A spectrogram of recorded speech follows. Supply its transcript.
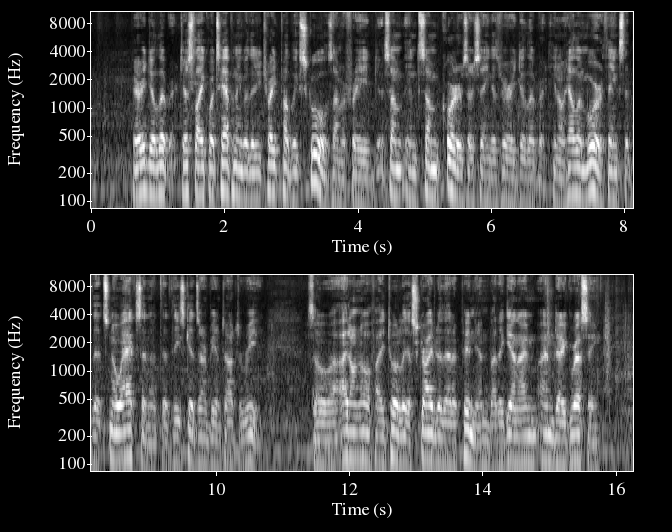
very deliberate. Just like what's happening with the Detroit public schools, I'm afraid some in some quarters are saying is very deliberate. You know, Helen Moore thinks that that's no accident that these kids aren't being taught to read. So uh, I don't know if I totally ascribe to that opinion, but again, I'm I'm digressing.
